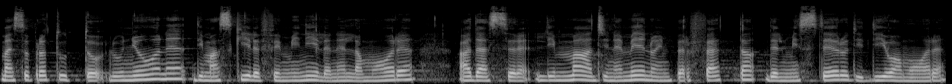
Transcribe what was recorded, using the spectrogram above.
Ma è soprattutto l'unione di maschile e femminile nell'amore ad essere l'immagine meno imperfetta del mistero di Dio amore,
